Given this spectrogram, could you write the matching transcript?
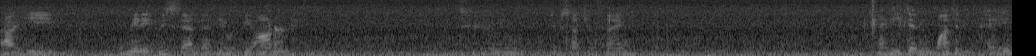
Uh, he immediately said that he would be honored to do such a thing. And he didn't want to be paid.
